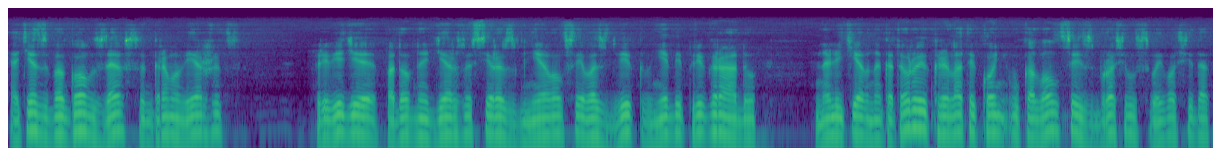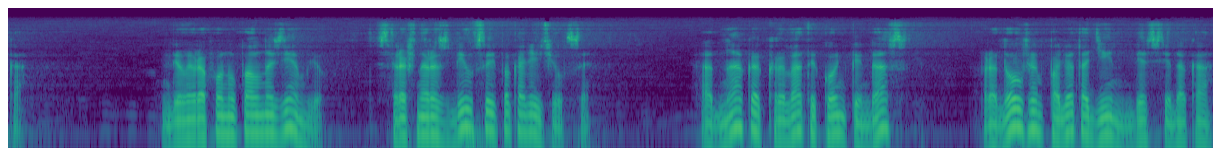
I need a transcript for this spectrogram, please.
Отец богов Зевс, громовержец, при виде подобной дерзости разгневался и воздвиг в небе преграду, налетев на которую крылатый конь укололся и сбросил своего седока. Белый Рафон упал на землю, страшно разбился и покалечился. Однако крылатый конь Пегас продолжил полет один, без седока.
